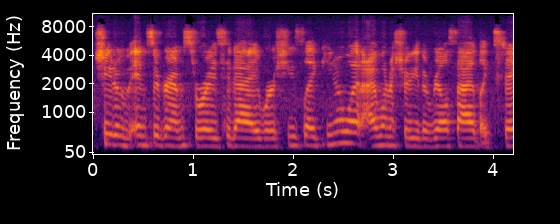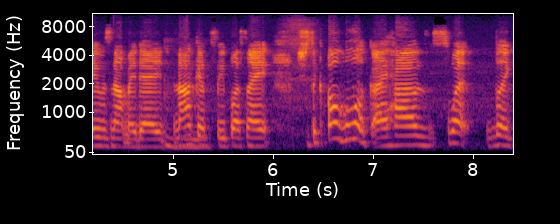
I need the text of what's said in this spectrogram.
she had an Instagram story today where she's like, you know what, I want to show you the real side. Like today was not my day, did mm-hmm. not get sleep last night. She's like, oh look, I have sweat like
